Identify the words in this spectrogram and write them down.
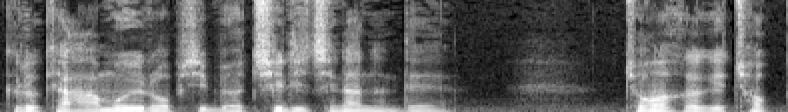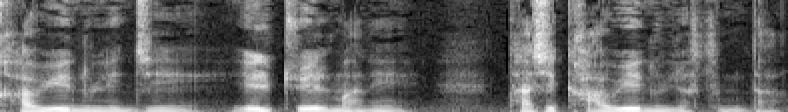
그렇게 아무 일 없이 며칠이 지났는데 정확하게 첫 가위에 눌린 지 일주일 만에 다시 가위에 눌렸습니다.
